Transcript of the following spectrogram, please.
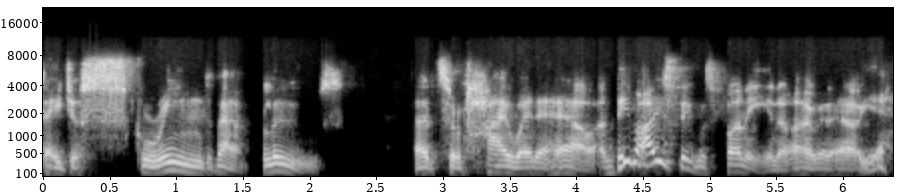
they just screamed that blues, that sort of highway to hell. And people, I used to think it was funny, you know, highway to hell. Yeah.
